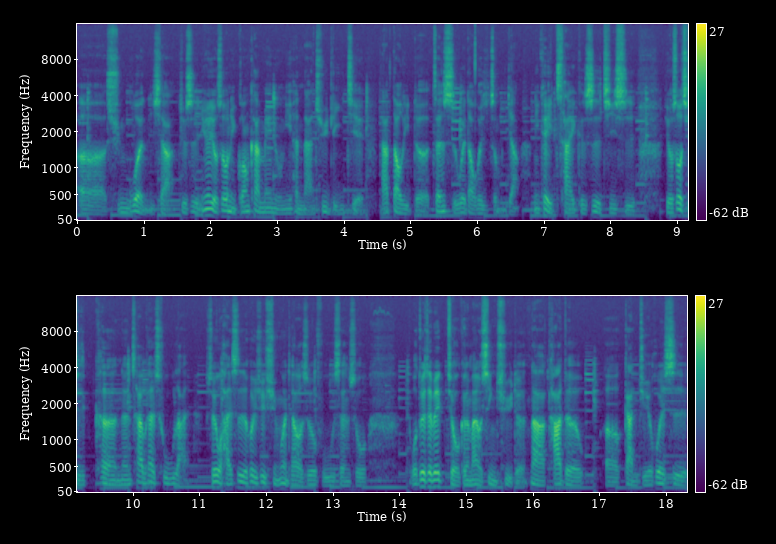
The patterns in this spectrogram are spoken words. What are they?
呃询问一下，就是因为有时候你光看 menu，你很难去理解它到底的真实味道会是怎么样。你可以猜，可是其实有时候其实可能猜不太出来，所以我还是会去询问调酒师和服务生说。我对这杯酒可能蛮有兴趣的，那它的呃感觉会是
